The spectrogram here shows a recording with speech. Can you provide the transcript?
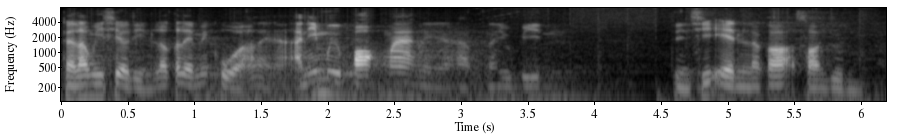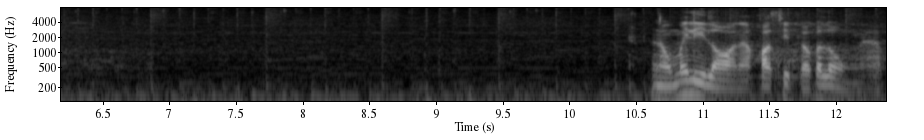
แต่เรามีเซียวดินเราก็เลยไม่กลัวเท่าไหร่นะ อันนี้มือบล็อกมากเลยนะครับ นายูบิน สินชีเอ็น แล้วก็ซอยุน เราไม่รีรอนะ คอสิบเราก็ลงนะครับ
